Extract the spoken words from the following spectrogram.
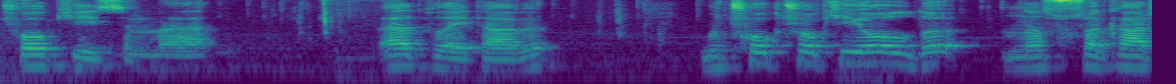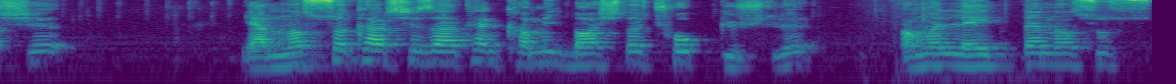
Çok iyisin be. Well played abi. Bu çok çok iyi oldu Nasus'a karşı. Ya Nasus'a karşı zaten Kamil başta çok güçlü. Ama late'de Nasus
